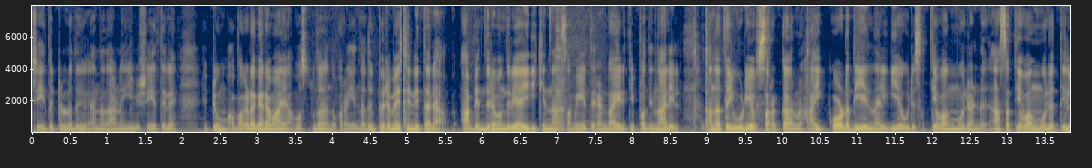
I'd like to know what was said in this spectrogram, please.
ചെയ്തിട്ടുള്ളത് എന്നതാണ് ഈ വിഷയത്തിലെ ഏറ്റവും അപകടകരമായ വസ്തുത എന്ന് പറയുന്നത്. ഇപ്പോൾ രമേശ് ചെന്നിത്തല ആഭ്യന്തരമന്ത്രിയായിരിക്കുന്ന സമയത്ത് രണ്ടായിരത്തി പതിനാലിൽ അന്നത്തെ യു ഡി എഫ് സർക്കാർ ഹൈക്കോടതിയിൽ നൽകിയ ഒരു സത്യവാങ്മൂലമുണ്ട്. ആ സത്യവാങ്മൂലത്തിൽ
